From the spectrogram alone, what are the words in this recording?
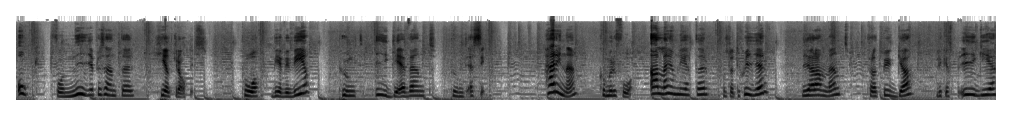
och få 9 presenter helt gratis på www.igevent.se. Här inne kommer du få alla hemligheter och strategier vi har använt för att bygga, lyckas på IG,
